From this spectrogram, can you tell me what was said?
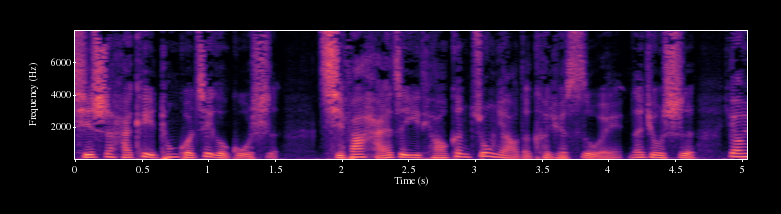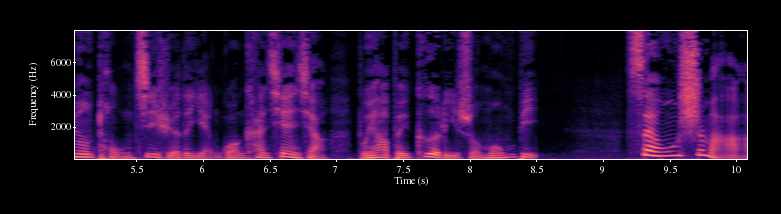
其实还可以通过这个故事启发孩子一条更重要的科学思维，那就是要用统计学的眼光看现象，不要被个例所蒙蔽。塞翁失马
